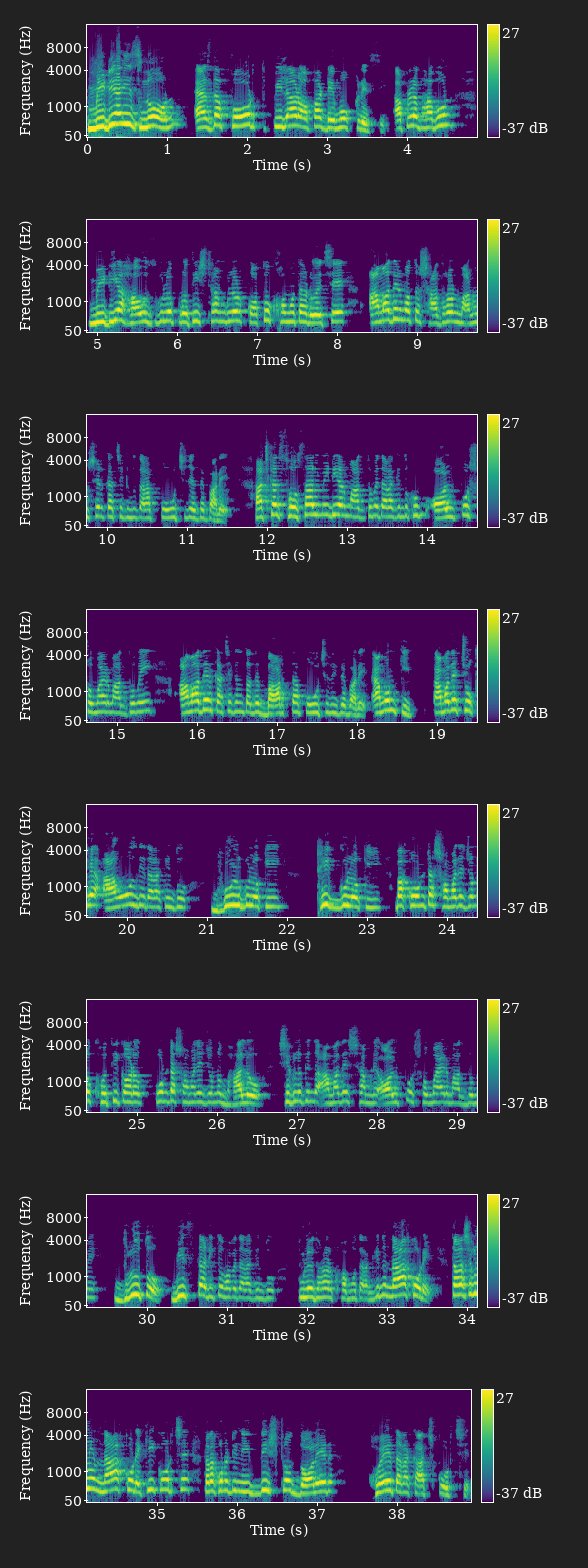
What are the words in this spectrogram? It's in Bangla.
Media is known as the fourth pillar of a democracy আপনারা ভাবুন মিডিয়া হাউসগুলো প্রতিষ্ঠানগুলোর কত ক্ষমতা রয়েছে, আমাদের মতো সাধারণ মানুষের কাছে কিন্তু তারা পৌঁছে যেতে পারে। আজকাল সোশ্যাল মিডিয়ার মাধ্যমে তারা কিন্তু খুব অল্প সময়ের মাধ্যমেই আমাদের কাছে কিন্তু তাদের বার্তা পৌঁছে দিতে পারে। এমনকি আমাদের চোখে আঙুল দিয়ে তারা কিন্তু ভুলগুলো কি ঠিকগুলো কি? বা কোনটা সমাজের জন্য ক্ষতিকারক কোনটা সমাজের জন্য ভালো? সেগুলো কিন্তু আমাদের সামনে অল্প সময়ের মাধ্যমে দ্রুত, বিস্তারিতভাবে তারা কিন্তু তুলে ধরার ক্ষমতা রাখে। কিন্তু না করে, তারা সেগুলো না করে কি করছে? তারা কোনো একটি নির্দিষ্ট দলের হয়ে তারা কাজ করছে।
